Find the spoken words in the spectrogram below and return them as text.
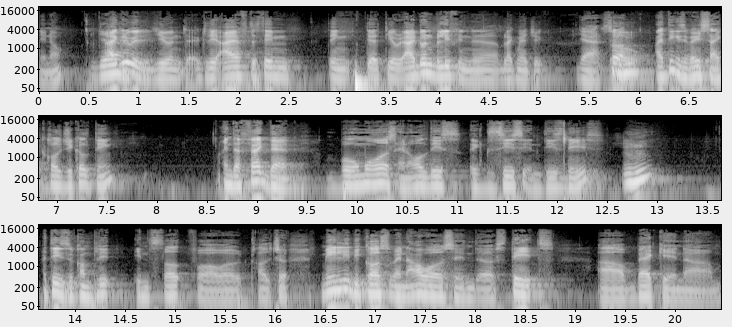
you know, I agree with you. And actually, I have the same thing. The theory. I don't believe in uh, black magic. Yeah, so I think it's a very psychological thing, and the fact that bomos and all this exists in these days, I think it's a complete insult for our culture. Mainly because when I was in the states, uh, back in um,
